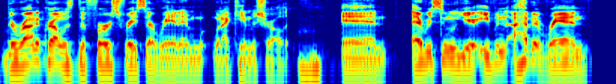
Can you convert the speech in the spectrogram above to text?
the Around the Crown was the first race I ran in when I came to Charlotte, and every single year, even I haven't ran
